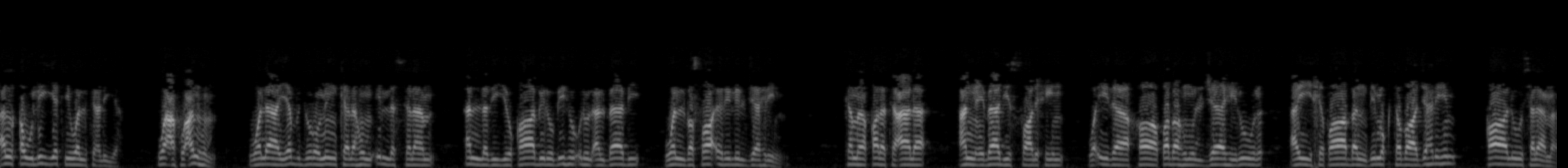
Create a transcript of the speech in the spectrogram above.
القولية والفعلية. واعف عنهم ولا يبدر منك لهم إلا السلام. الذي يقابل به أولو الألباب والبصائر للجاهلين كما قال تعالى عن عبادي الصالحين وإذا خاطبهم الجاهلون أي خطابا بمقتضى جهلهم قالوا سلاما.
